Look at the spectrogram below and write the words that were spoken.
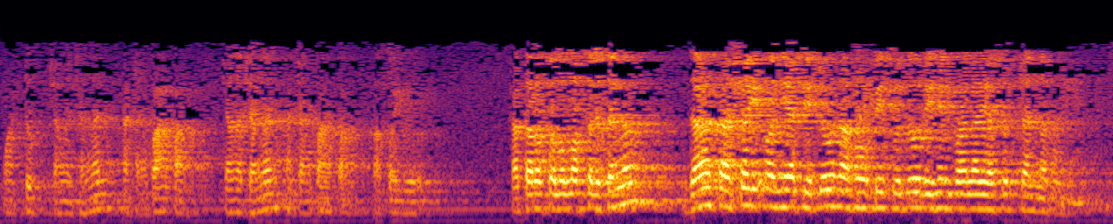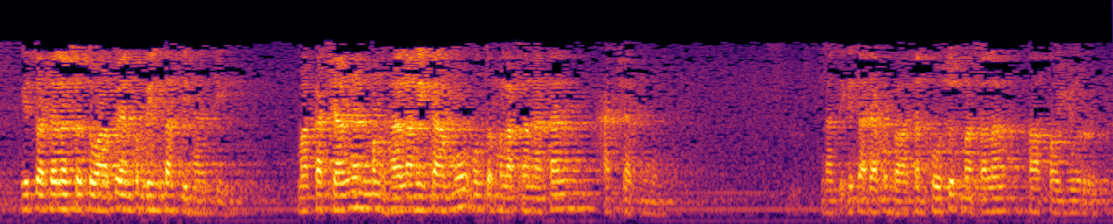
Waduh, jangan-jangan ada apa-apa. Jangan-jangan ada apa-apa. Tatoyur. Kata Rasulullah sallallahu alaihi wasallam, "Dzaka syai'un yajidunahu fi sudurihim fala yasuddannahum." Itu adalah sesuatu yang terlintas di hati maka jangan menghalangi kamu untuk melaksanakan hajatmu. Nanti kita ada pembahasan khusus masalah tatoyur.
